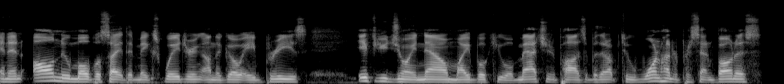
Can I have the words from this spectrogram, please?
and an all-new mobile site that makes wagering on the go a breeze. If you join now, MyBookie will match your deposit with an up to 100% bonus.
